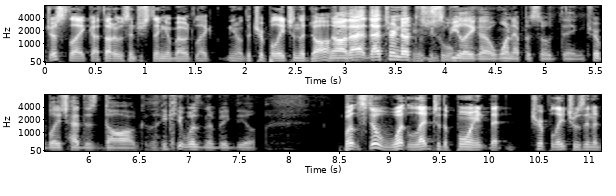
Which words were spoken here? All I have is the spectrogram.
Just like I thought it was interesting about like you know the Triple H and the dog. No, that that turned out It to would be just cool. be like a one episode thing. Triple H had this dog. Like it wasn't a big deal. But still, what led to the point that Triple H was in a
